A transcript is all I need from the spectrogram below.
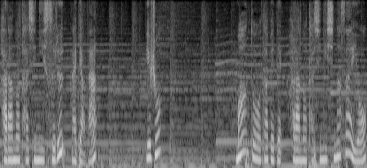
腹の足しにする”来表达，比如“馒頭食べて腹の足しにしなさいよ”，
